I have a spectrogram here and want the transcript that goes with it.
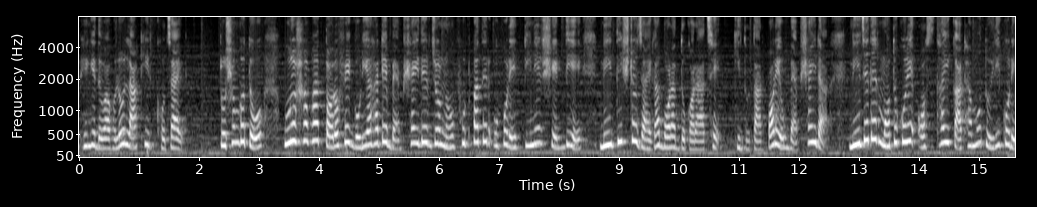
ভেঙে দেওয়া হলো লাঠির খোঁচায়। প্রসঙ্গত, পুরসভার তরফে গড়িয়াহাটে ব্যবসায়ীদের জন্য ফুটপাতের উপরে টিনের শেড দিয়ে নির্দিষ্ট জায়গা বরাদ্দ করা আছে। কিন্তু তারপরেও ব্যবসায়ীরা নিজেদের মতো করে অস্থায়ী কাঠামো তৈরি করে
